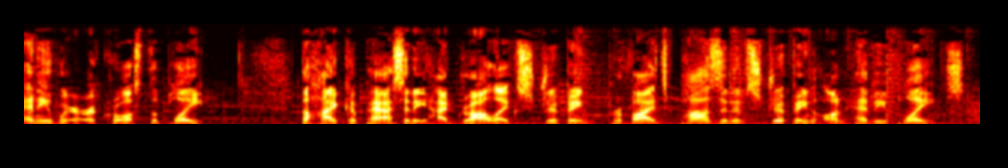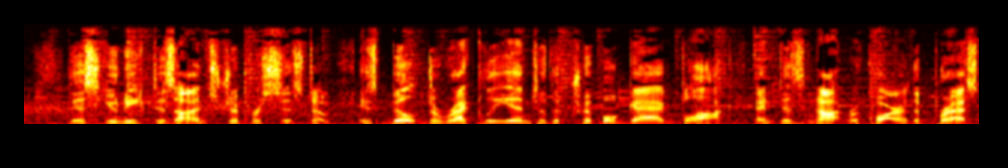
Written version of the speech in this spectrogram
anywhere across the plate. The high capacity hydraulic stripping provides positive stripping on heavy plates. This unique design stripper system is built directly into the triple gag block and does not require the press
